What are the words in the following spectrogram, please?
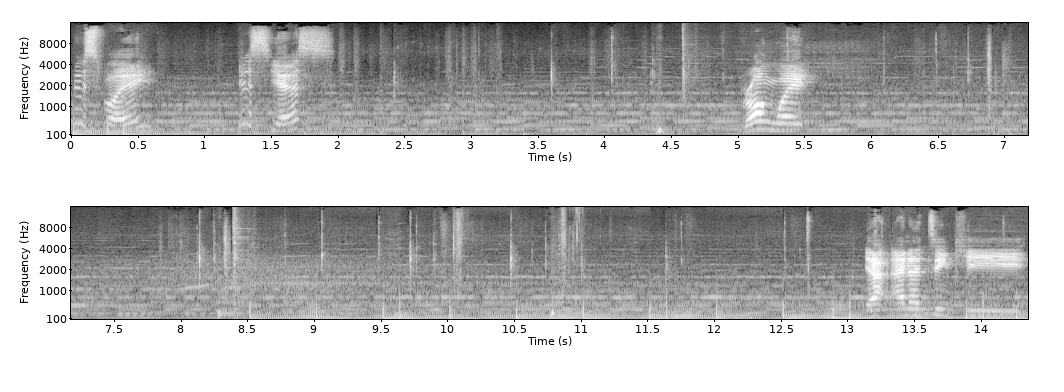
This way. Yes, yes. Wrong way. Yeah, and I think he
